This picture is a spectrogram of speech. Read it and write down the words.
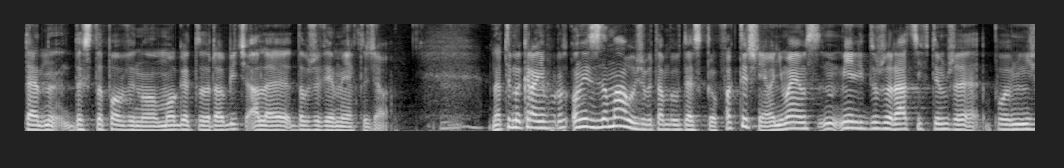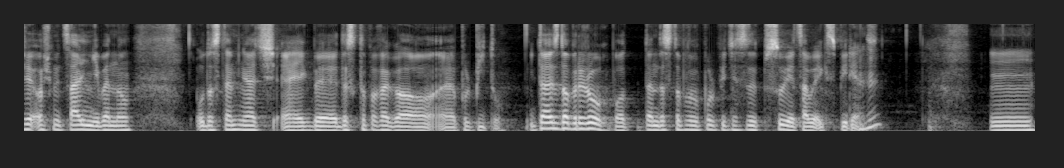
ten desktopowy, no, mogę to robić, ale dobrze wiemy, jak to działa. Na tym ekranie po prostu, on jest za mały, żeby tam był desktop. Faktycznie, oni mają, mieli dużo racji w tym, że poniżej 8 cali nie będą udostępniać e, jakby desktopowego e, pulpitu. I to jest dobry ruch, bo ten desktopowy pulpit niestety psuje cały experience. Mm.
